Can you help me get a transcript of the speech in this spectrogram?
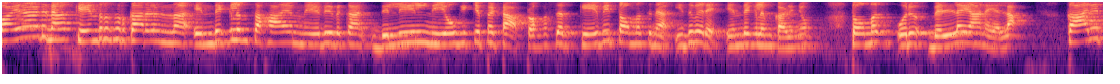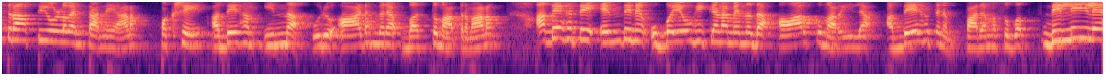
വയനാടിന് കേന്ദ്ര സർക്കാരിൽ നിന്ന് എന്തെങ്കിലും സഹായം നേടിയെടുക്കാൻ ദില്ലിയിൽ നിയോഗിക്കപ്പെട്ട പ്രൊഫസർ കെ വി തോമസിന് ഇതുവരെ എന്തെങ്കിലും കഴിഞ്ഞു? തോമസ് ഒരു വെള്ളയാനയല്ല. കാര്യപ്രാപ്തിയുള്ളവൻ തന്നെയാണ്. പക്ഷേ അദ്ദേഹം ഇന്ന് ഒരു ആഡംബര വസ്തു മാത്രമാണ്. അദ്ദേഹത്തെ എന്തിന് ഉപയോഗിക്കണമെന്നത് ആർക്കും അറിയില്ല. അദ്ദേഹത്തിനും പരമസുഖം. ദില്ലിയിലെ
